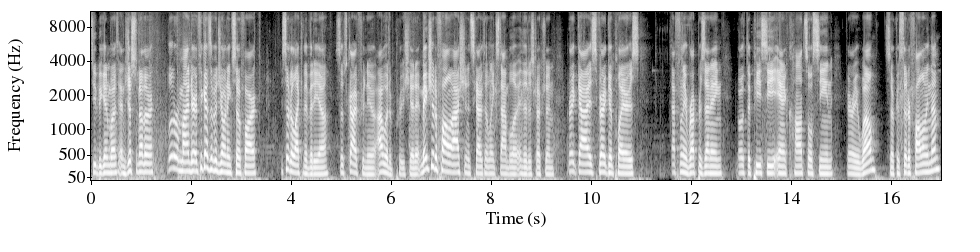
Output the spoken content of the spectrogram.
to begin with. And just another little reminder, if you guys have been joining so far, consider liking the video. Subscribe for new. I would appreciate it. Make sure to follow Ashton and Sky with the links down below in the description. Great guys, very good players. Definitely representing both the PC and console scene very well. So consider following them.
